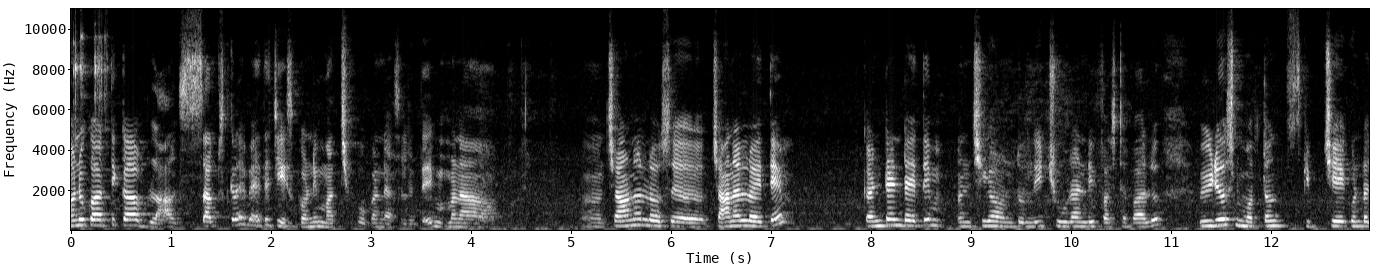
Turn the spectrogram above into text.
Anu Karthika vlogs subscribe అయితే చేసుకోండి మర్చిపోకండి అసలు. అయితే మన ఛానల్లో ఛానల్లో అయితే కంటెంట్ అయితే మంచిగా ఉంటుంది. చూడండి ఫస్ట్ ఆఫ్ ఆల్ వీడియోస్ని మొత్తం స్కిప్ చేయకుండా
